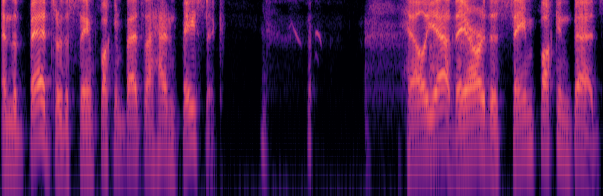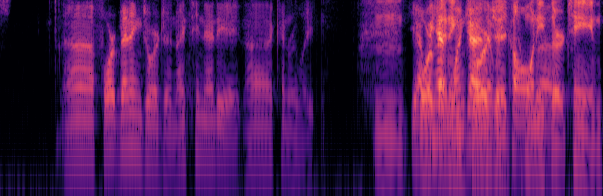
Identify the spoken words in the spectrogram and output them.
and the beds are the same fucking beds I had in basic. Hell yeah, they are the same fucking beds. Uh, Fort Benning, Georgia, 1998. Uh, I can relate. Mm. Yeah, Fort we had Benning, one guy that we Georgia, called, uh, 2013.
